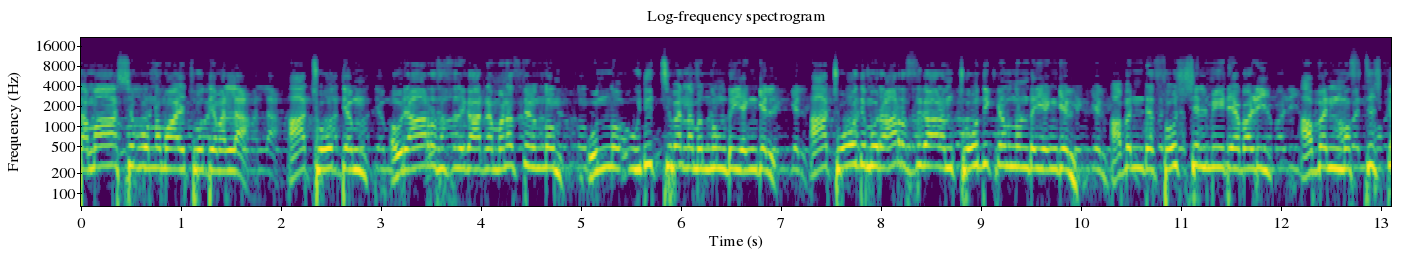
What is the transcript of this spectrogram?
തമാശപൂർണമായ ചോദ്യമല്ല. ആ ചോദ്യം ഒരു ആർ എസ് എസ്സുകാരന്റെ മനസ്സിൽ നിന്നും ഒന്ന് ഉദിച്ചു വരണമെന്നുണ്ട് എങ്കിൽ ആ ചോദ്യം ഒരു ആർ എസ് കാരൻ ചോദിക്കണമെന്നുണ്ട് എങ്കിൽ അവന്റെ സോഷ്യൽ മീഡിയ വഴി അവൻ മസ്തിഷ്ക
